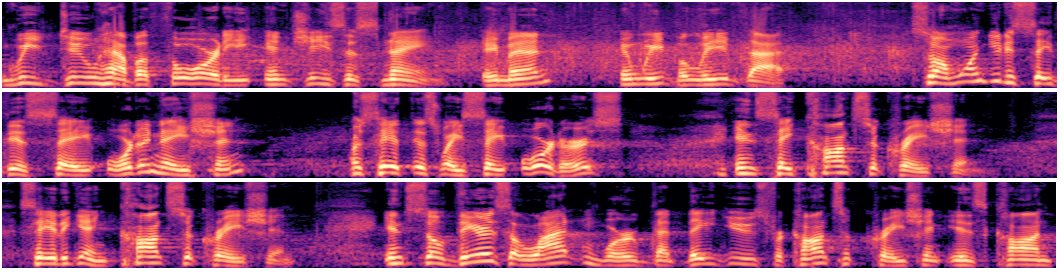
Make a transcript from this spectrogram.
We do have authority in Jesus' name. Amen? And we believe that. So I want you to say this say ordination, or say it this way say orders, and say consecration. Say it again consecration. And so there's a Latin word that they use for consecration is con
